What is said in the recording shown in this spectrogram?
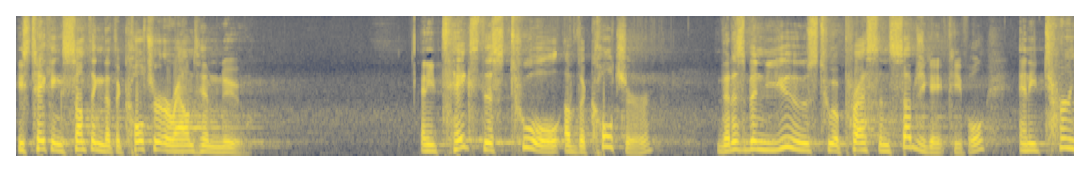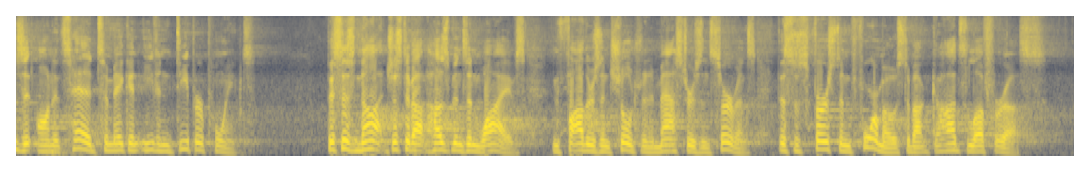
he's taking something that the culture around him knew. And he takes this tool of the culture that has been used to oppress and subjugate people, and he turns it on its head to make an even deeper point. This is not just about husbands and wives, and fathers and children, and masters and servants. This is first and foremost about God's love for us,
